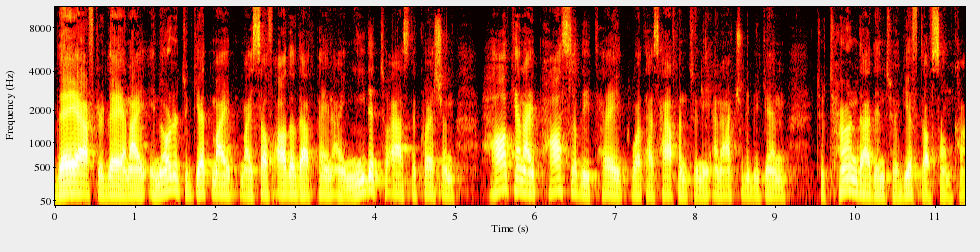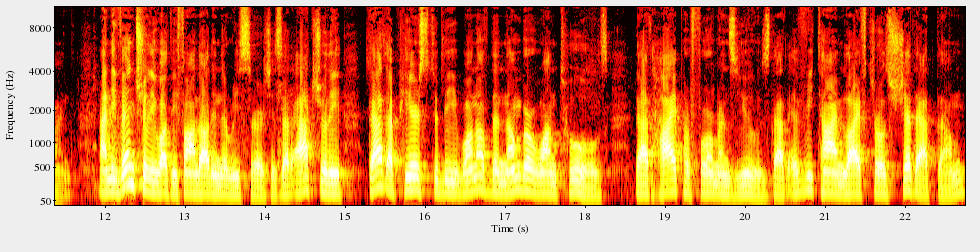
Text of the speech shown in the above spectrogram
day after day. And I, in order to get my, myself out of that pain, I needed to ask the question how can I possibly take what has happened to me and actually begin to turn that into a gift of some kind? And eventually, what we found out in the research is that actually that appears to be one of the number one tools that high performers use. That every time life throws shit at them,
